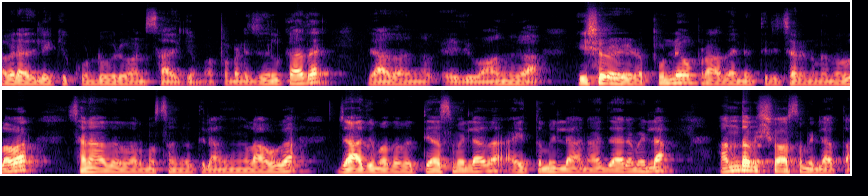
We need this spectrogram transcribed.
അവരതിലേക്ക് കൊണ്ടുവരുവാൻ സാധിക്കും. അപ്പം പഠിച്ചു നിൽക്കാതെ ജാതകങ്ങൾ എഴുതി വാങ്ങുക. ഈശ്വരയുടെ പുണ്യവും പ്രാധാന്യം തിരിച്ചറിയണമെന്നുള്ളവർ സനാതന ധർമ്മ സംഘത്തിൽ അംഗങ്ങളാവുക. ജാതി മത വ്യത്യാസമില്ലാതെ അയിത്തമില്ല അനാചാരമില്ല അന്ധവിശ്വാസമില്ലാത്ത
